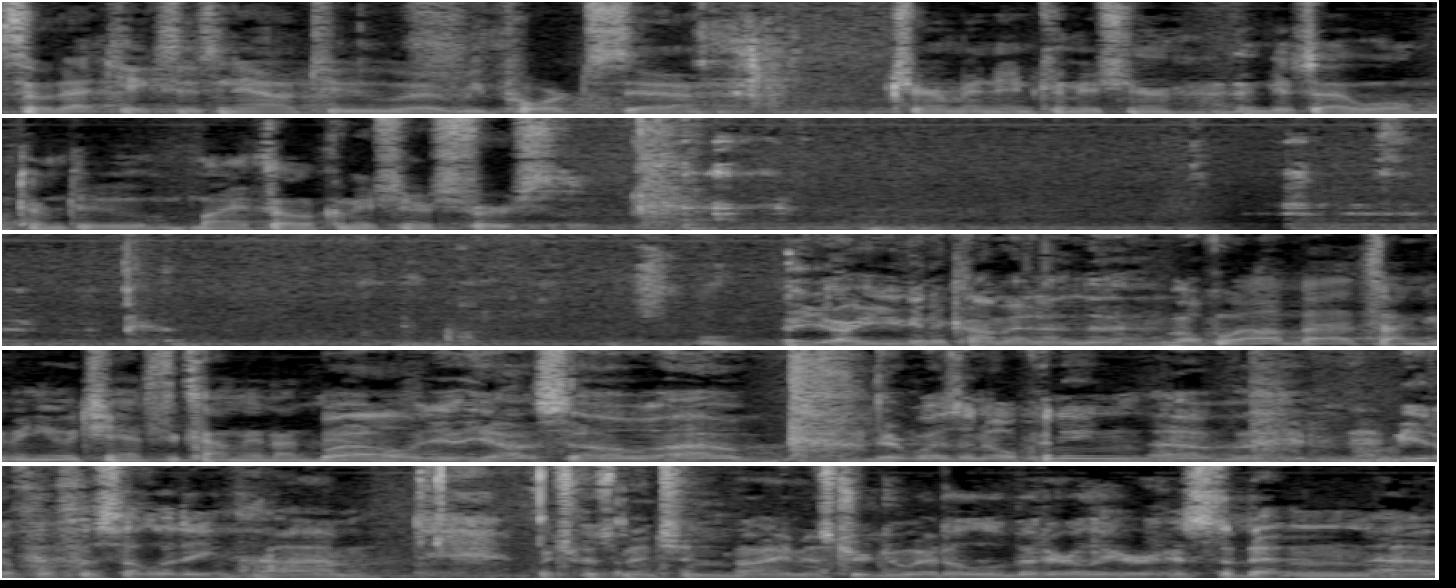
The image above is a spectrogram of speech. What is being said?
So that takes us now to uh, reports, uh, Chairman and Commissioner. I guess I will turn to my fellow commissioners first. Are you going to comment on the, well, Well, but I'm giving you a chance to comment on that. Well, y- yeah, so uh, there was an opening of a beautiful facility, um, which was mentioned by Mr. DeWitt a little bit earlier. It's the Benton uh,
